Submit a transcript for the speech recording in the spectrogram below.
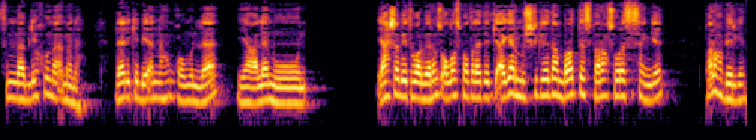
ثم أبلغه مأمنه ذلك بأنهم قوم لا يعلمون. Yaxshilab e'tibor beramiz. Alloh subhanahu taolo aytadiki: "Agar mushriklardan birontasi panoh so'rasa senga, panoh bergin,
